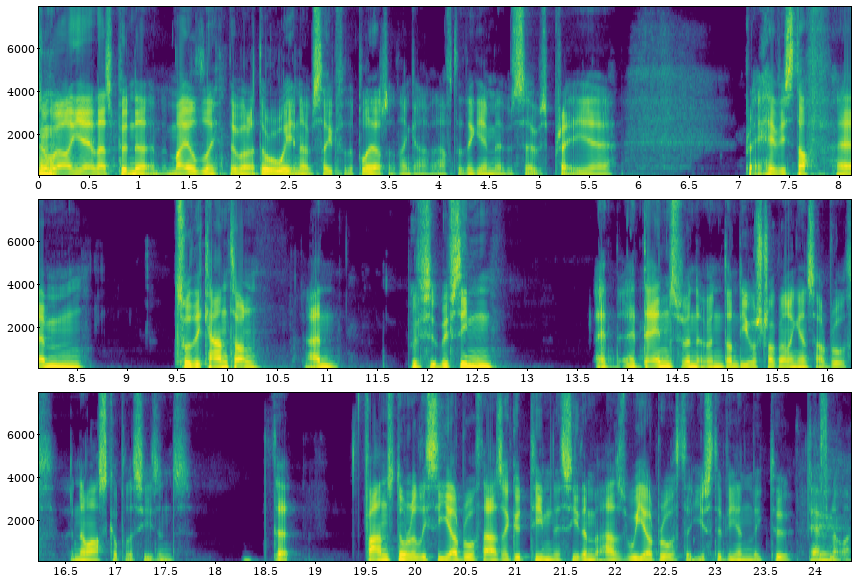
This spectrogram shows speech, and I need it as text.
well, yeah, that's putting it mildly. They were they were waiting outside for the players. I think after the game, it was it was pretty uh, pretty heavy stuff. Um, so they can turn, and we've we've seen it, it ends when when Dundee were struggling against Arbroath in the last couple of seasons. That fans don't really see Arbroath as a good team; they see them as we are Arbroath that used to be in League Two. Definitely.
